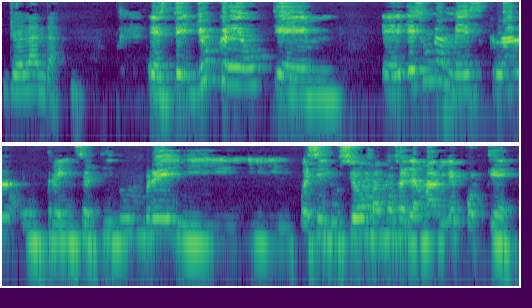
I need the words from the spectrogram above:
Yolanda. Este, yo creo que eh, es una mezcla entre incertidumbre y, y, pues ilusión, vamos a llamarle, porque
